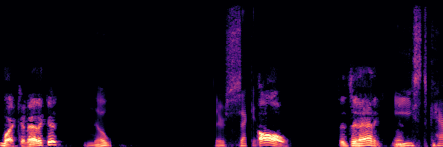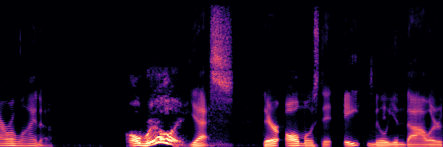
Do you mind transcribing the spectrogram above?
What, Connecticut? No. They're second. Oh, Cincinnati. East Carolina. Oh, really? Yes. They're almost at $8 million a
